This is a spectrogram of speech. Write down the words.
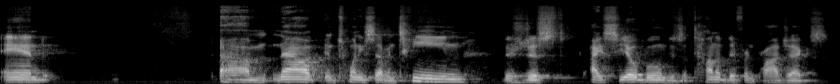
and um, now in 2017, there's just ICO boom. There's a ton of different projects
